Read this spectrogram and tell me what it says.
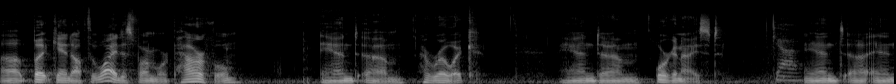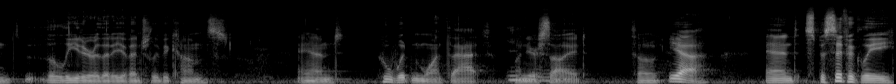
Uh, but Gandalf the White is far more powerful and um, heroic and um, organized. Yeah. and uh, and the leader that he eventually becomes, and who wouldn't want that on your side? So yeah, and specifically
